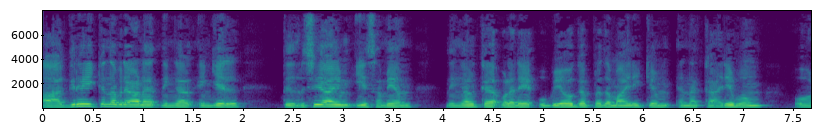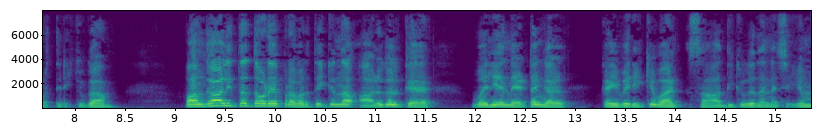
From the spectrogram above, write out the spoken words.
ആഗ്രഹിക്കുന്നവരാണ് നിങ്ങൾ എങ്കിൽ തീർച്ചയായും ഈ സമയം നിങ്ങൾക്ക് വളരെ ഉപയോഗപ്രദമായിരിക്കും എന്ന കാര്യവും ഓർത്തിരിക്കുക. പങ്കാളിത്തത്തോടെ പ്രവർത്തിക്കുന്ന ആളുകൾക്ക് വലിയ നേട്ടങ്ങൾ കൈവരിക്കുവാൻ സാധിക്കുക തന്നെ ചെയ്യും.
